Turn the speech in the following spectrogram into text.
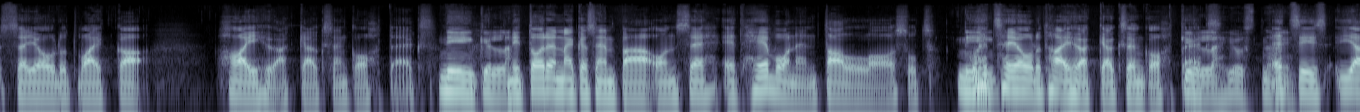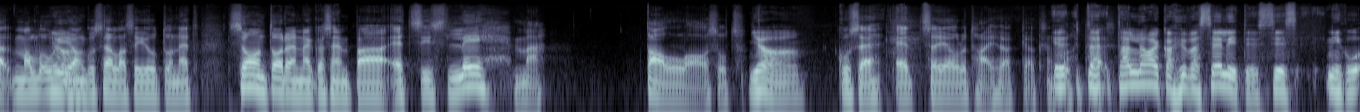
sä joudut vaikka haihyökkäyksen kohteeksi. Niin, kyllä. Niin todennäköisempää on se, että hevonen talloo sut, niin. kuin että sä joudut haihyökkäyksen kohteeksi. Kyllä, just näin. Et siis, ja mä luin Joo. jonkun sellaisen jutun, että se on todennäköisempää, että siis lehmä talloo sut. Joo kuin se, että sä joudut haihyökkäyksen kohteeksi. Tälle on aika hyvä selitys. Siis niin kuin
